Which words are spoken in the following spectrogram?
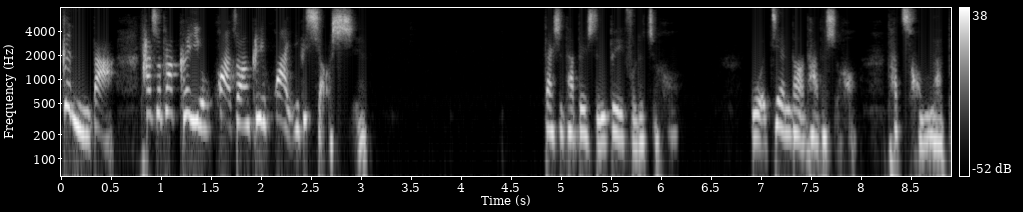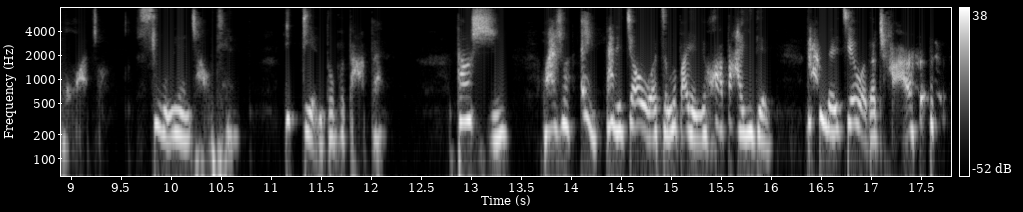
更大。她说她可以化妆，可以画一个小时。但是她被神对付了之后，我见到她的时候，她从来不化妆，素面朝天，一点都不打扮。当时我还说：“哎，那你教我怎么把眼睛画大一点？”她没接我的茬儿。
